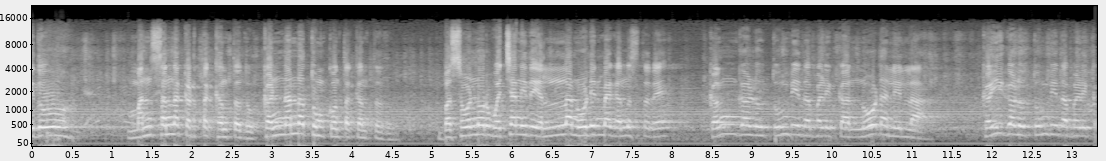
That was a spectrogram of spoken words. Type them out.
ಇದು ಮನಸ್ಸನ್ನು ಕಟ್ತಕ್ಕಂಥದ್ದು, ಕಣ್ಣನ್ನು ತುಂಬ್ಕೊತಕ್ಕಂಥದ್ದು. ಬಸವಣ್ಣವ್ರ ವಚನ ಇದೆ, ಎಲ್ಲ ನೋಡಿದ ಮ್ಯಾಗ ಅನ್ನಿಸ್ತದೆ. ಕಂಗಳು ತುಂಬಿದ ಬಳಿಕ ನೋಡಲಿಲ್ಲ, ಕೈಗಳು ತುಂಬಿದ ಬಳಿಕ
